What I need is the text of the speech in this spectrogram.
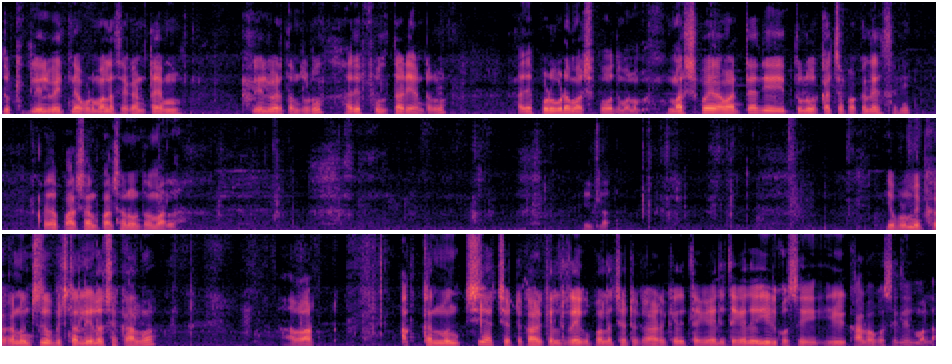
దుక్కికి నీళ్ళు పెట్టినప్పుడు మళ్ళీ సెకండ్ టైం నీళ్ళు పెడతాం చూడు. అదే ఫుల్ తడి అంటారు. అది ఎప్పుడు కూడా మర్చిపోవద్దు మనం. మర్చిపోయినామంటే అది ఇత్తులు కచ్చపక్కలు వేస్తాయి. ఏదో పర్షాన్ పర్షాన్ ఉంటుంది మళ్ళీ. ఇట్లా. ఇప్పుడు మీకు అక్కడ నుంచి చూపించిన నీళ్ళు వచ్చే కాలువ అక్కడ నుంచి ఆ చెట్టు కాడికి వెళ్ళి రేగుపల్ల చెట్టు కాడికి వెళ్ళి తెగేది వెళ్ళి ఈడికి వస్తాయి ఈ కాలువకి వస్తాయి నీళ్ళు మళ్ళీ.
